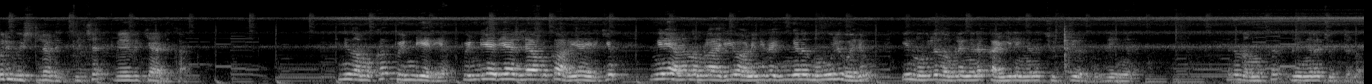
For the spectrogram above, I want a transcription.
ഒരു വിഷിലടിപ്പിച്ച് വേവിക്കാൻ എടുക്കാം ഇനി നമുക്ക് പിണ്ടി അരിയാം. പിണ്ടി അരിയ എല്ലാവർക്കും അറിയായിരിക്കും. ഇങ്ങനെയാണ് നമ്മൾ അരിയുവാണെങ്കിൽ ഇങ്ങനെ നൂൽ വരും. ഈ നൂൽ നമ്മളിങ്ങനെ കയ്യിൽ ഇങ്ങനെ ചുറ്റി എടുക്കും ഇതിങ്ങനെ ഇത് നമുക്ക് ഇതിങ്ങനെ ചുറ്റണം.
